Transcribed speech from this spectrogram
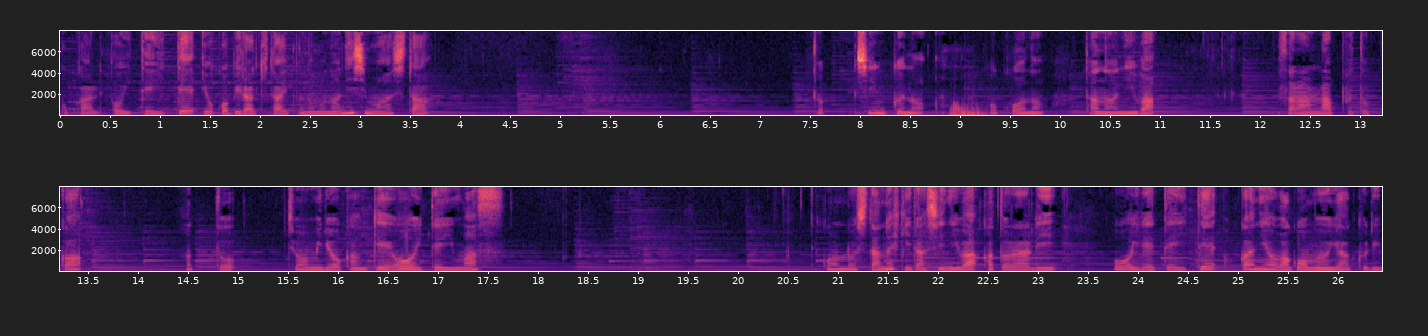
置かれ置いていて横開きタイプのものにしました。シンクのここの棚にはサランラップとかあと調味料関係を置いています。コンロ下の引き出しにはカトラリーを入れていて他には輪ゴムやクリッ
